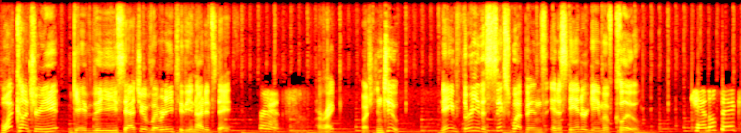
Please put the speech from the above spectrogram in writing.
What country gave the Statue of Liberty to the United States? France. All right. Question two Name three of the six weapons in a standard game of Clue. Candlestick,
